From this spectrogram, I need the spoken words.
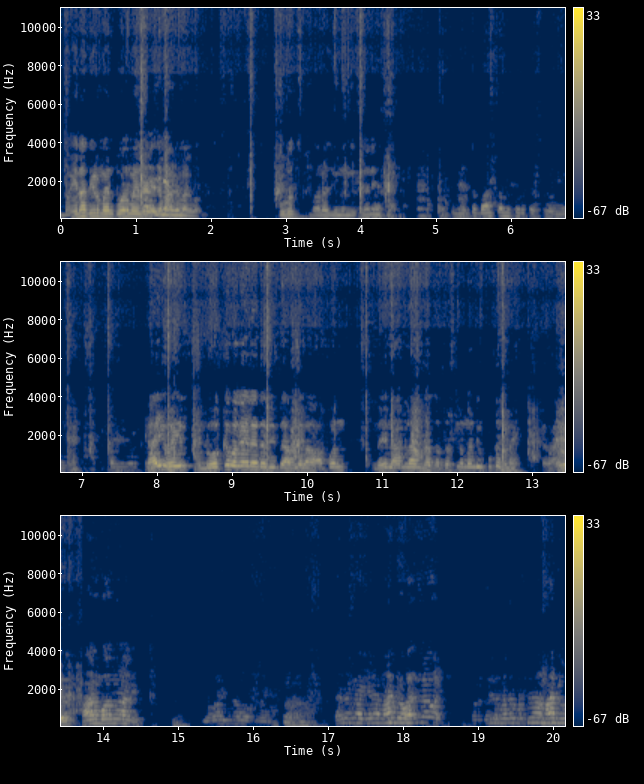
महिना दीड महिना दोन महिने त्याच्यामागे लागला. पुरत बालाजी मंदिर झाले काही होईल लोक बघायला येतात तिथं आपल्याला आपण लय लांब लांब जातात. तसलं मंदिर कुठंच नाही. बाहेर खान बांधून आले. त्यानं काय केलं महादेव महादेव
